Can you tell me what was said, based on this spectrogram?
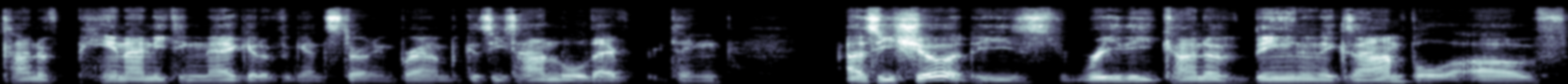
kind of pin anything negative against Sterling Brown because he's handled everything as he should. He's really kind of been an example of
